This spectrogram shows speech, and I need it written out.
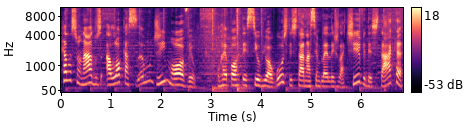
relacionados à locação de imóvel. O repórter Silvio Augusto está na Assembleia Legislativa e destaca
